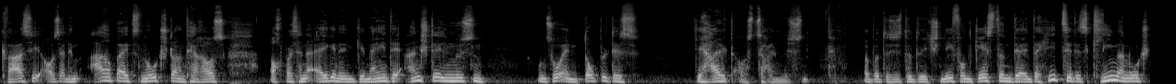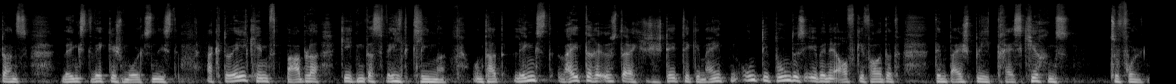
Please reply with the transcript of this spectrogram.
quasi aus einem Arbeitsnotstand heraus auch bei seiner eigenen Gemeinde anstellen müssen und so ein doppeltes Gehalt auszahlen müssen. Aber das ist natürlich Schnee von gestern, der in der Hitze des Klimanotstands längst weggeschmolzen ist. Aktuell kämpft Babler gegen das Weltklima und hat längst weitere österreichische Städte, Gemeinden und die Bundesebene aufgefordert, dem Beispiel Dreiskirchens zu folgen.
